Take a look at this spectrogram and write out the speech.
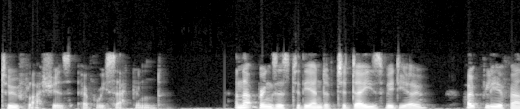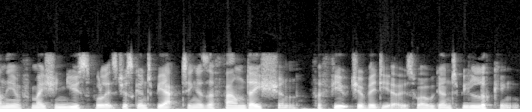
two flashes every second. And that brings us to the end of today's video. Hopefully you found the information useful. It's just going to be acting as a foundation for future videos where we're going to be looking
